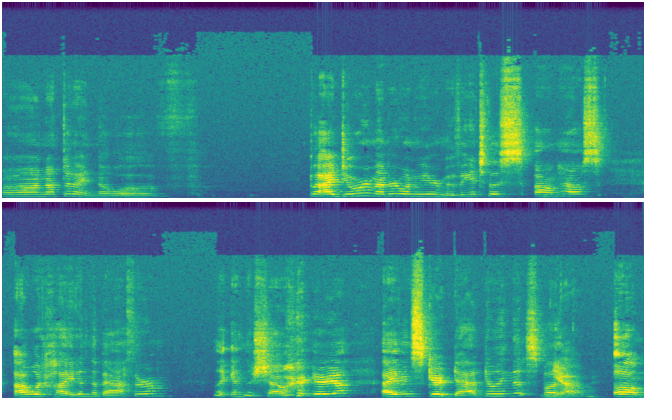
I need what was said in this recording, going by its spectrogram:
Uh, not that I know of. But I do remember when we were moving into this um house, I would hide in the bathroom, like in the shower area. I even scared Dad doing this, but yeah. um,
